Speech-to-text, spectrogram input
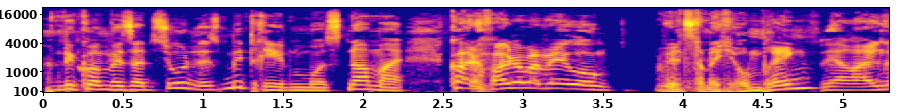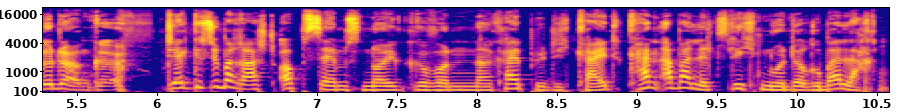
eine Konversation ist, mitreden musst. Nochmal. Keine falsche Bewegung. Willst du mich umbringen? Wäre ein Gedanke. Jack ist überrascht ob Sams neu gewonnener Kaltblütigkeit, kann aber letztlich nur darüber lachen.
